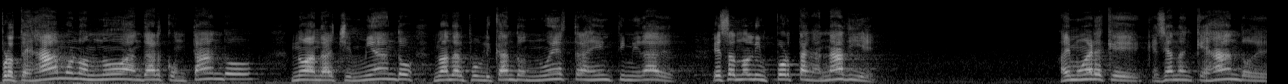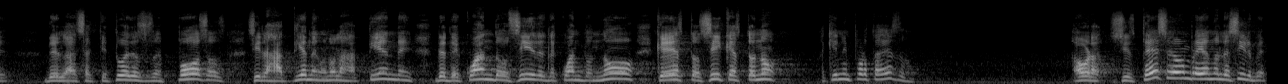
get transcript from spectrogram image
Protejámonos no andar contando, no andar chismeando, no andar publicando nuestras intimidades. Eso no le importan a nadie. Hay mujeres que, que se andan quejando de, de las actitudes de sus esposos, si las atienden o no las atienden, desde cuándo sí, desde cuándo no, que esto sí, que esto no. ¿A quién le importa eso? Ahora, si usted ese hombre ya no le sirve,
